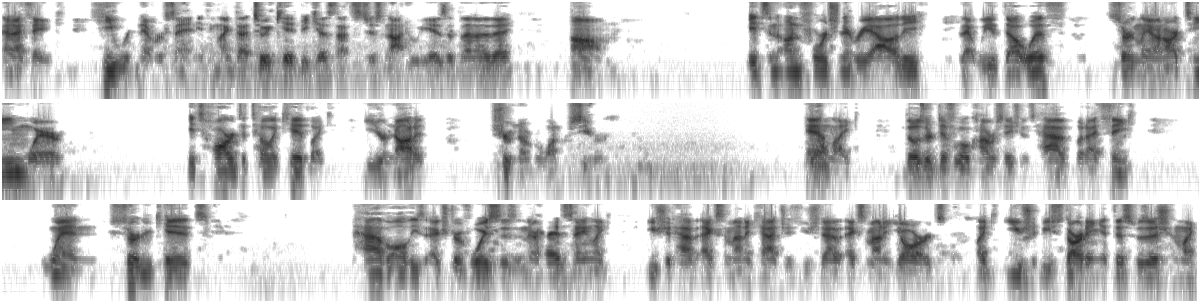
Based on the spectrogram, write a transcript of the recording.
and I think he would never say anything like that to a kid because that's just not who he is at the end of the day. Um, it's an unfortunate reality that we've dealt with, certainly on our team, where it's hard to tell a kid like you're not a true number one receiver. And like those are difficult conversations to have. But I think when certain kids have all these extra voices in their head saying like you should have X amount of catches, you should have X amount of yards, like you should be starting at this position, like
